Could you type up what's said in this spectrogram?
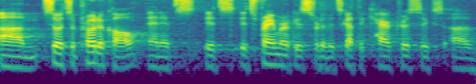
Um, so it's a protocol, and its its its framework is sort of it's got the characteristics of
